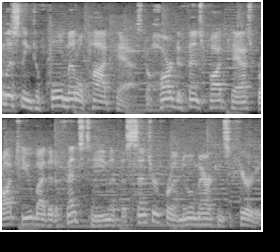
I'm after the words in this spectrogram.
listening to Full Metal Podcast, a hard defense podcast brought to you by the defense team at the Center for a New American Security.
